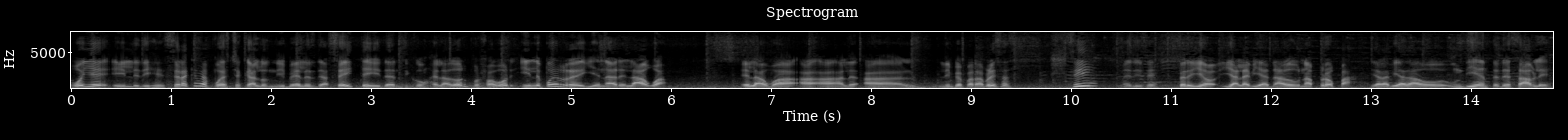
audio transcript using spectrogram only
Oye, y le dije, ¿será que me puedes checar los niveles de aceite y de anticongelador, por favor? Y le puedes rellenar el agua, el agua al al limpiaparabrisas. Sí, me dice, pero yo ya le había dado una propa, ya le había dado un diente de sable.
